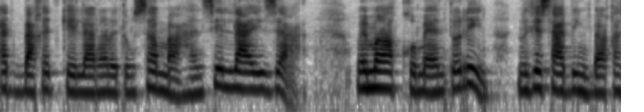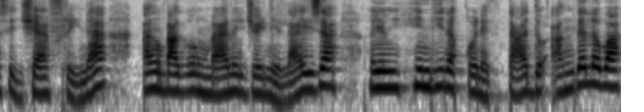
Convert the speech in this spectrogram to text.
at bakit kailangan itong samahan si Liza. May mga komento rin nagsasabing baka si Jeffrey na ang bagong manager ni Liza ngayong hindi na konektado ang dalawa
